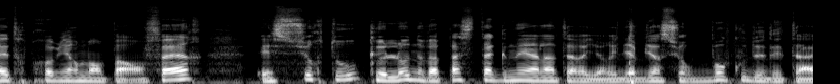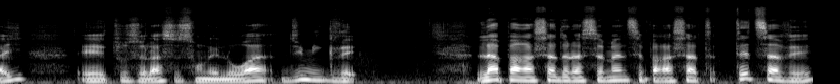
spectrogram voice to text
être premièrement pas en fer et surtout que l'eau ne va pas stagner à l'intérieur. Il y a bien sûr beaucoup de détails et tout cela ce sont les lois du mikvé. La paracha de la semaine, c'est parachat Tetzavé.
